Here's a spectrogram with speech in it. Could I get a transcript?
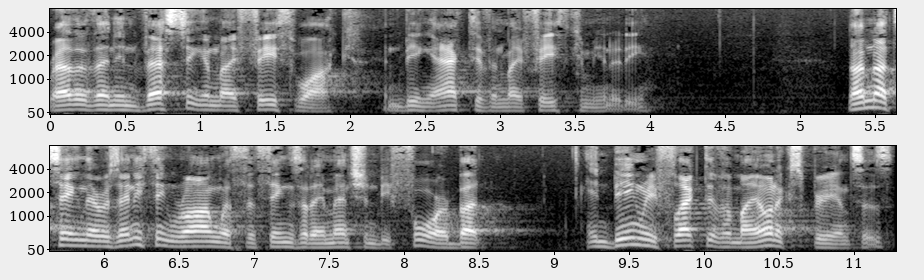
rather than investing in my faith walk and being active in my faith community. Now, I'm not saying there was anything wrong with the things that I mentioned before, but in being reflective of my own experiences,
